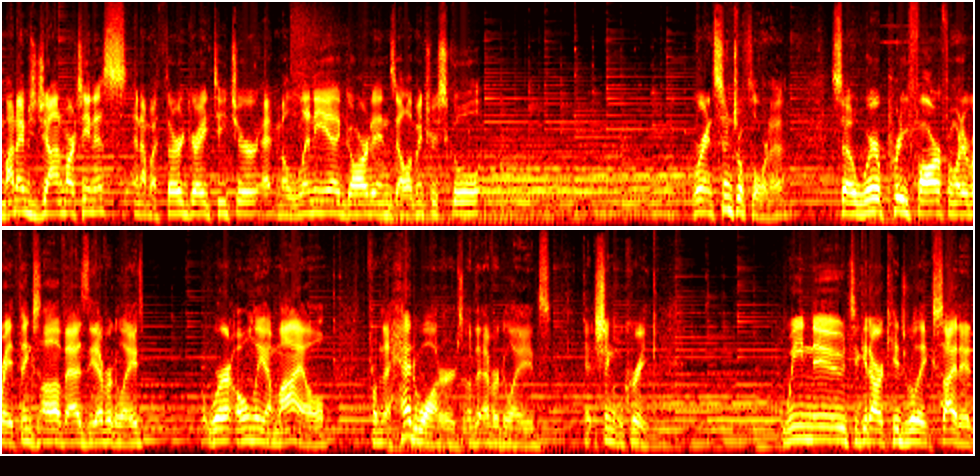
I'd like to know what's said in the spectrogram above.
My name is John Martinez, and I'm a third grade teacher at Millennia Gardens Elementary School. We're in Central Florida, so we're pretty far from what everybody thinks of as the Everglades. We're only a mile from the headwaters of the Everglades at Shingle Creek. We knew to get our kids really excited,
